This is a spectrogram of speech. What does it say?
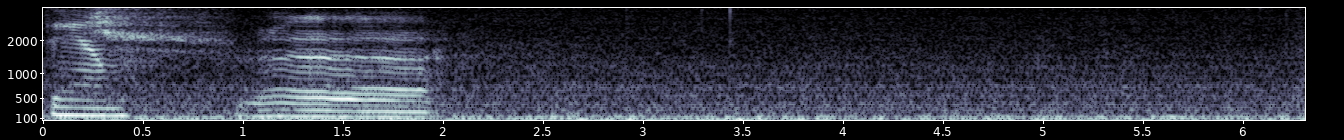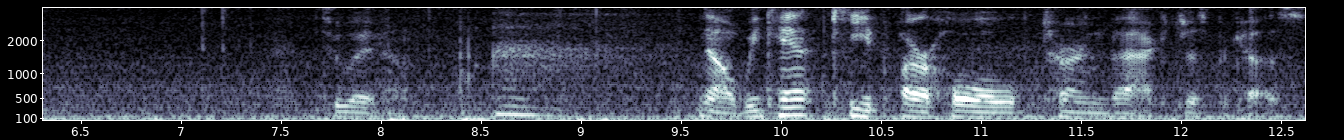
Damn. Uh, too late now. no, we can't keep our whole turn back just because.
